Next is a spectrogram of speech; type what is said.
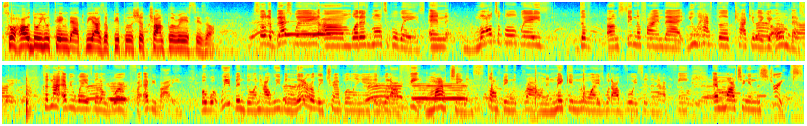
So how do you think that we as a people should trample racism? So the best way, um, well, there's multiple ways, and multiple ways the, um, signifying that you have to calculate your own best way, because not every way is going to work for everybody. But what we've been doing, how we've been literally trampling it, is with our feet, marching and stomping the ground and making noise with our voices and our feet and marching in the streets.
